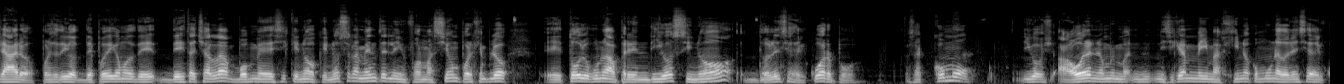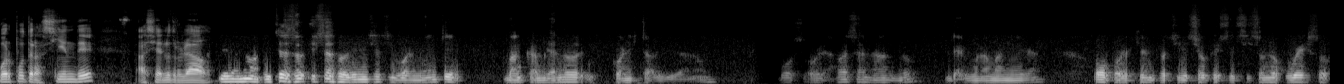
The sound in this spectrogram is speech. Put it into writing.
Claro, por eso digo, después, digamos, de, de esta charla, vos me decís que no, que no solamente la información, por ejemplo, eh, todo lo que uno aprendió, sino dolencias del cuerpo. O sea, ¿cómo, digo, ahora no me ni siquiera me imagino cómo una dolencia del cuerpo trasciende hacia el otro lado. Esas dolencias igualmente van cambiando con esta vida, ¿no? Vos o las vas sanando de alguna manera, o por ejemplo, si yo que sé, si son los huesos,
